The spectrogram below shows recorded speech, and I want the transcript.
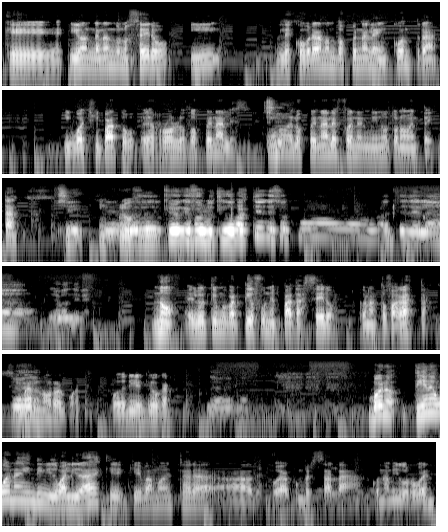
que iban ganando 1-0 y les cobraron dos penales en contra y Guachipato erró los dos penales. Sí. Uno de los penales fue en el minuto noventa y tantos. Sí, sí, Incluso. creo que fue el último partido que se jugó antes de la, de la pandemia. No, el último partido fue un empate a cero con Antofagasta, si Ya, mal no recuerdo. Podría equivocarme. Bueno, tiene buenas individualidades que, que vamos a entrar a, a- después a conversarlas con amigo Rubén.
